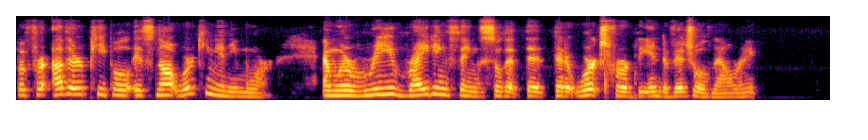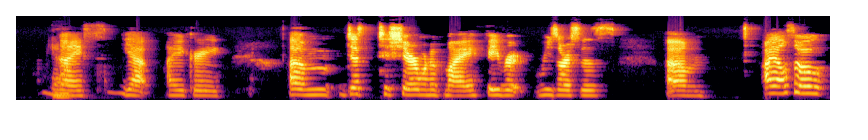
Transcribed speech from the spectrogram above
but for other people it's not working anymore and we're rewriting things so that that, that it works for the individual now right Yeah. Nice. Yeah, I agree. Um, just to share one of my favorite resources, um, I also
